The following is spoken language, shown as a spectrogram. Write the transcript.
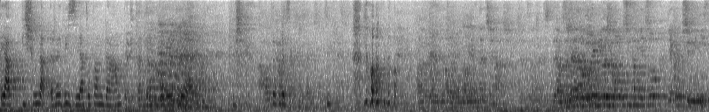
já píšu na revizi, já to tam dám teďka, drogový díler. To bude... No, no. Ale, ale on tam nic nepřináší přece. Já že drogový díl, že on musí tam něco jako přinést,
